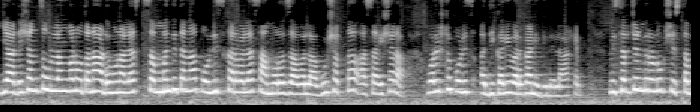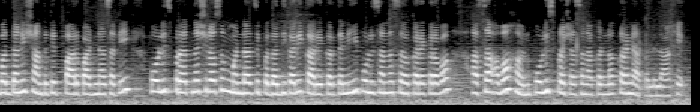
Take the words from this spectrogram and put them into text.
या आदेशांचं उल्लंघन होताना आढळून आल्यास संबंधितांना पोलीस कारवाईला सामोरं जावं लागू शकतं असा इशारा वरिष्ठ पोलीस अधिकारी वर्गाने दिलेला आहे. विसर्जन मिरवणूक शिस्तबद्ध आणि शांततेत पार पाडण्यासाठी पोलीस प्रयत्नशील असून मंडळाचे पदाधिकारी कार्यकर्त्यांनीही पोलिसांना सहकार्य करावं असं आवाहन पोलीस प्रशासनाकडनं करण्यात आलेलं आहे.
